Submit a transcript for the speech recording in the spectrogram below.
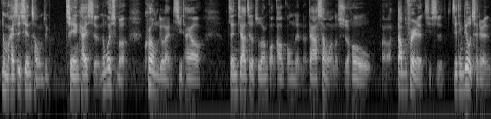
那么还是先从这个前言开始。那为什么 Chrome 浏览器它要增加这个做档广告功能呢，大家上网的时候，呃，大部分人其实接近六成的人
